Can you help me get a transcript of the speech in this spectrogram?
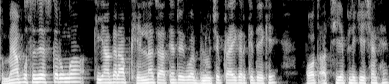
तो मैं आपको सजेस्ट करूँगा कि अगर आप खेलना चाहते हैं तो एक बार ब्लू चिप ट्राई करके देखें। बहुत अच्छी एप्लीकेशन है।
